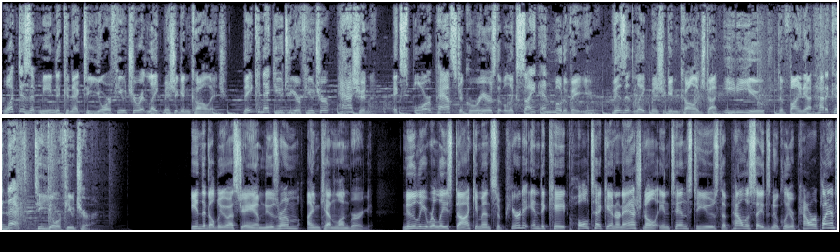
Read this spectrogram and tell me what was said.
What does it mean to connect to your future at Lake Michigan College? They connect you to your future passion. Explore paths to careers that will excite and motivate you. Visit lakemichigancollege.edu to find out how to connect to your future. In the WSJM newsroom, I'm Ken Lundberg. Newly released documents appear to indicate Holtec International intends to use the Palisades nuclear power plant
